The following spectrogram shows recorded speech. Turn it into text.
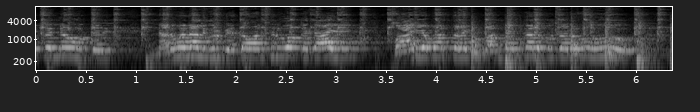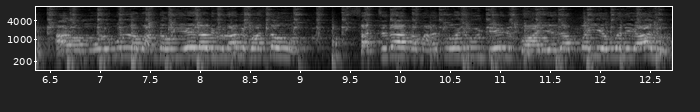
ఎక్కడో ఉంటది. నడవ నలుగురు పెద్ద మనుషులు ఒక్క చాయి భార్య భర్తలకు బంధం కలుపుతారు. ఆ మూడు ముళ్ళ బంధం ఏడు అడుగులని బంధం. సచ్చదాకా మనతోని ఉండేది. భార్య తప్ప ఎవ్వరు కాదు.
